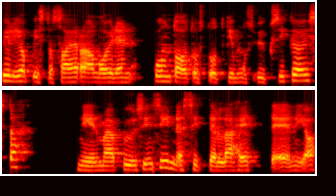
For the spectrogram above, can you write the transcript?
yliopistosairaaloiden kuntoutustutkimusyksiköistä, niin mä pyysin sinne sitten lähetteen ja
